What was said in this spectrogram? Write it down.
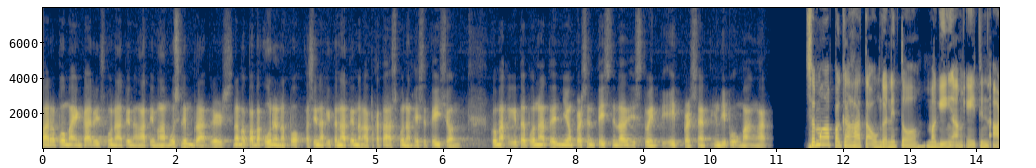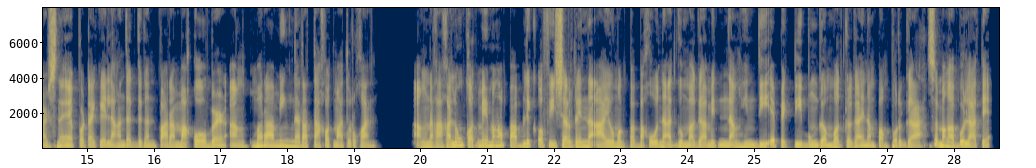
para po ma-encourage po natin ang ating mga Muslim brothers na magpabakuna na po kasi nakita natin na napakataas po ng hesitation. Kung makikita po natin, yung percentage nila is 28%, hindi po umangat. Sa mga pagkakataong ganito, maging ang 18 hours na effort ay kailangan dagdagan para makover ang maraming natatakot maturukan. Ang nakakalungkot, may mga public official rin na ayaw magpabakuna at gumagamit ng hindi epektibong gamot kagaya ng pampurga sa mga bulate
